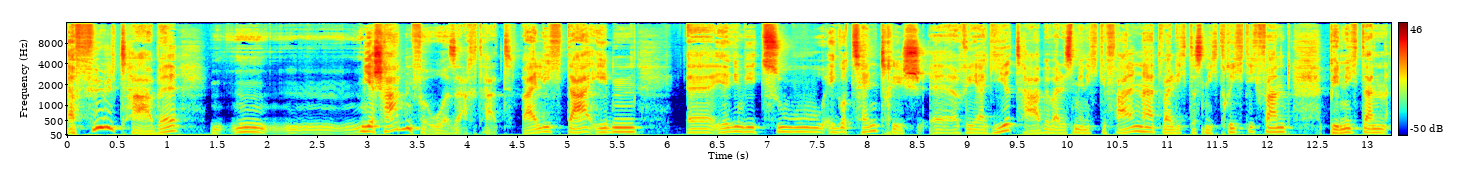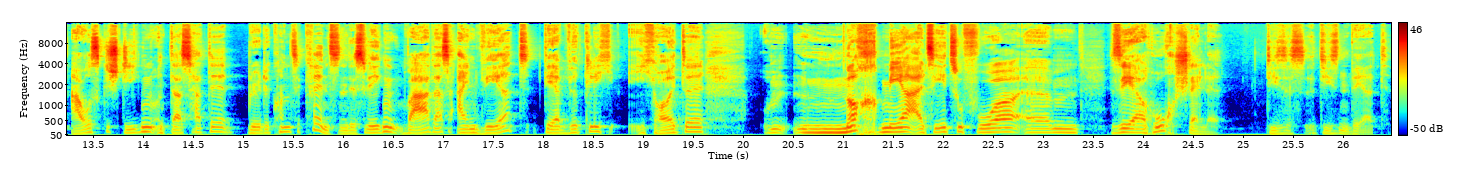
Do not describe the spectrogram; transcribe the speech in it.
erfüllt habe, mir Schaden verursacht hat, weil ich da eben äh, irgendwie zu egozentrisch äh, reagiert habe, weil es mir nicht gefallen hat, weil ich das nicht richtig fand, bin ich dann ausgestiegen und das hatte blöde Konsequenzen. Deswegen war das ein Wert, der wirklich ich heute um, noch mehr als je zuvor ähm, sehr hoch stelle, dieses, diesen Wert.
